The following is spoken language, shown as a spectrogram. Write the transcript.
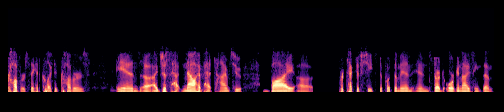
covers. They had collected covers, and uh, I just ha- now have had time to buy uh, protective sheets to put them in and start organizing them.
